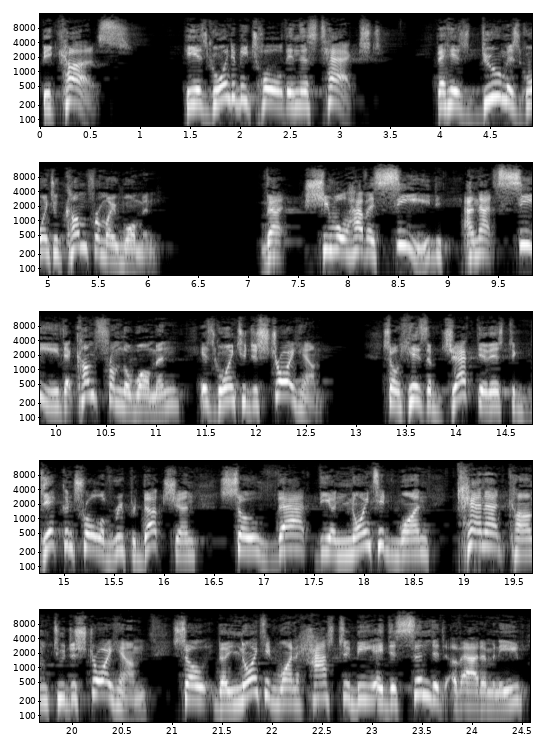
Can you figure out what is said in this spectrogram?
Because he is going to be told in this text that his doom is going to come from a woman. That she will have a seed, and that seed that comes from the woman is going to destroy him. So his objective is to get control of reproduction so that the anointed one cannot come to destroy him. So the anointed one has to be a descendant of Adam and Eve,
